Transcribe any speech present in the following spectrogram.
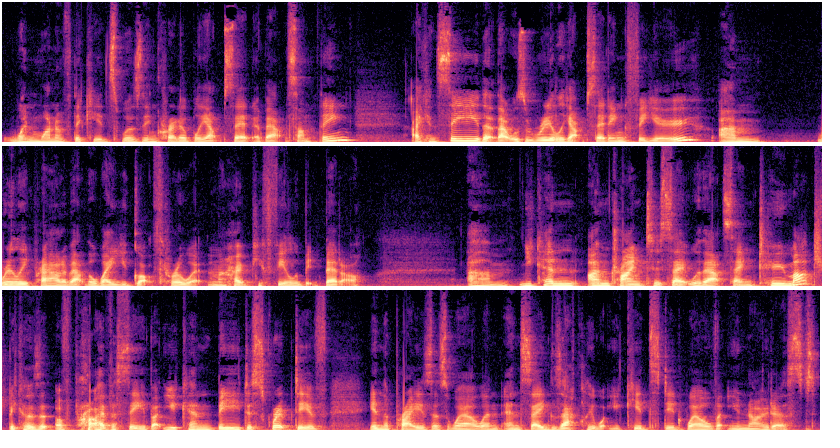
when one of the kids was incredibly upset about something, I can see that that was really upsetting for you. I'm really proud about the way you got through it, and I hope you feel a bit better. Um, you can, I'm trying to say it without saying too much because of privacy, but you can be descriptive in the praise as well and, and say exactly what your kids did well that you noticed.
